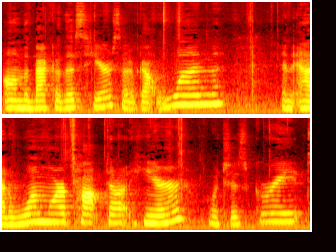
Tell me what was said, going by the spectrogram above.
on the back of this here. So I've got one, and add one more pop dot here, which is great.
